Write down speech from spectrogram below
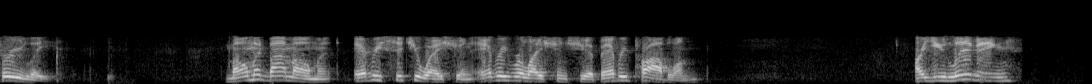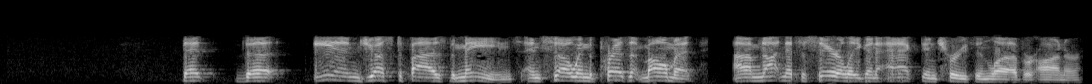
truly? Moment by moment, every situation, every relationship, every problem. Are you living that the end justifies the means. And so in the present moment, I'm not necessarily going to act in truth and love or honor.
